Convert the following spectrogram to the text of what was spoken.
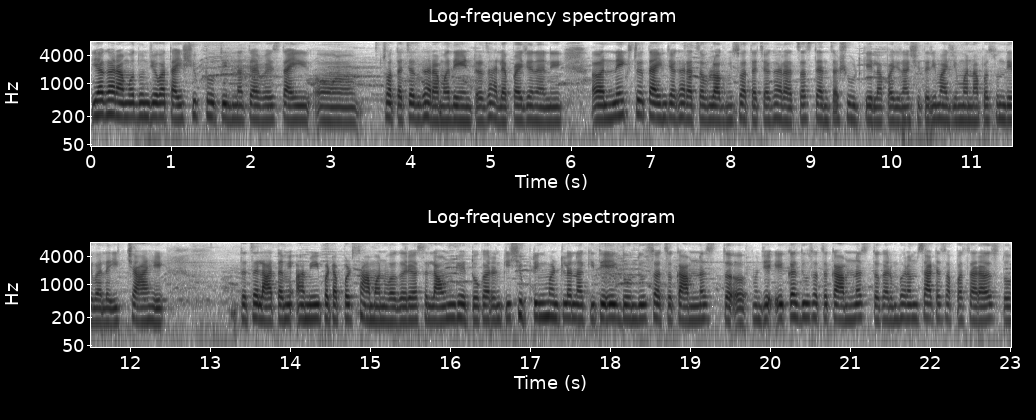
या घरामधून जेव्हा ताई शिफ्ट होतील ना त्यावेळेस ताई स्वतःच्याच घरामध्ये एंटर झाल्या पाहिजे आणि नेक्स्ट ताईंच्या घराचा व्लॉग मी स्वतःच्या घराचाच त्यांचा शूट केला पाहिजे अशी तरी माझी मनापासून देवाला इच्छा आहे. तर चला आता मी आम्ही पटापट सामान वगैरे असं लावून घेतो कारण की शिफ्टिंग म्हटलं ना की ते एक दोन दिवसाचं काम नसतं म्हणजे एकाच दिवसाचं काम नसतं कारण भरमसाठ असा पसारा असतो.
